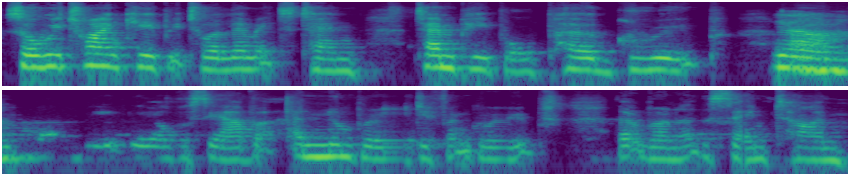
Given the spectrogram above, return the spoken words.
so we try and keep it to a limit to 10 10 people per group yeah um, we, we obviously have a, a number of different groups that run at the same time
